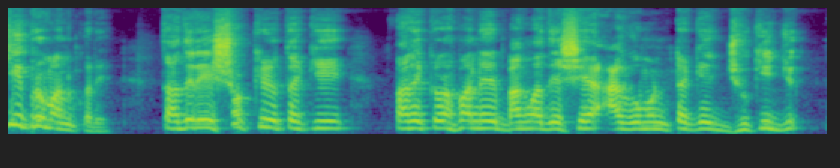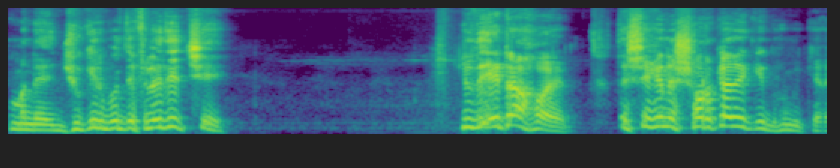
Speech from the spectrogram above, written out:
কি প্রমাণ করে? তাদের এই সক্রিয়তা কি তারেক রহমানের বাংলাদেশে আগমনটাকে ঝুঁকি মানে ঝুঁকির মধ্যে ফেলে দিচ্ছে? যদি এটা হয়, তো সেখানে সরকারের কি ভূমিকা?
